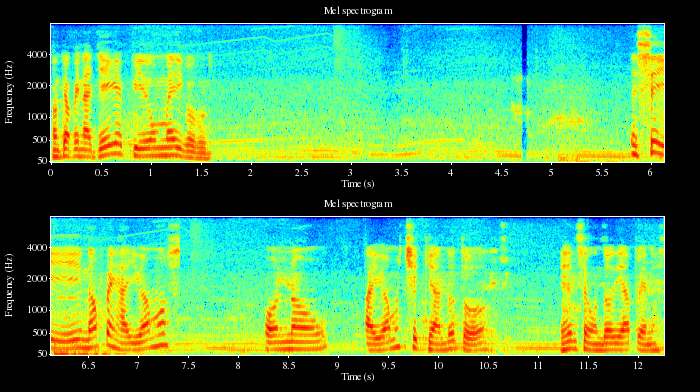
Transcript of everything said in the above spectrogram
Aunque apenas llegue pido un médico. Sí, no, pues ahí vamos. O no, ahí vamos chequeando todo. Es el segundo día apenas.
